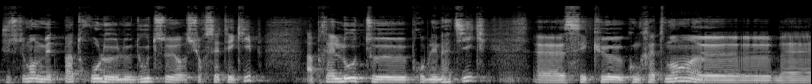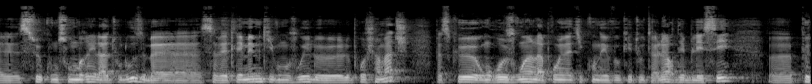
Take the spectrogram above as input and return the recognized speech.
justement ne mette pas trop le, le doute sur, sur cette équipe. Après, l'autre euh, problématique, euh, c'est que concrètement, euh, bah, ceux qui ont sombré là à Toulouse, bah, ça va être les mêmes qui vont jouer le, le prochain match, parce que on rejoint la problématique qu'on a évoquée tout à l'heure des blessés. Euh, peut,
